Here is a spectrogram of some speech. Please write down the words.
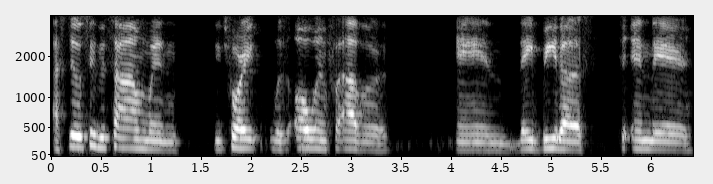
I still see the time when Detroit was 0 and forever and they beat us to end their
